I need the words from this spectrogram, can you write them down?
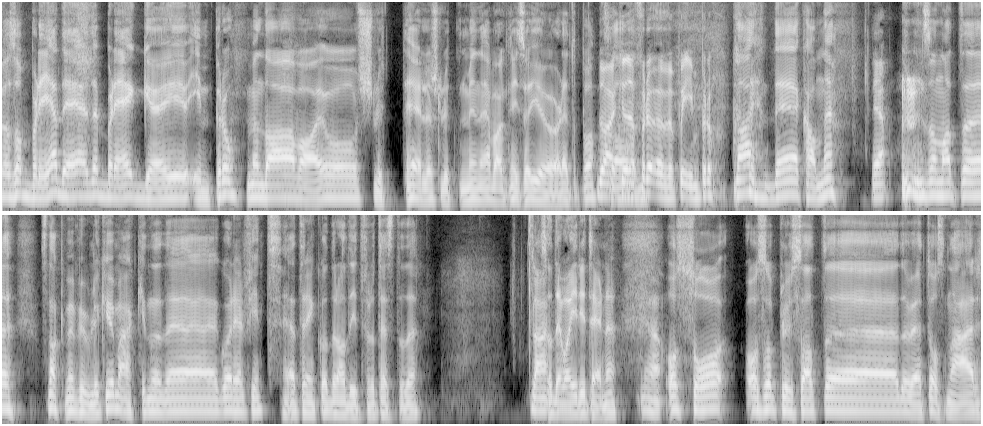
og så ble det, det ble gøy impro, men da var jo slutt, hele slutten min, jeg var ikke vits i å gjøre det etterpå. Du er ikke Så- der for å øve på impro. Nei, det kan jeg. Ja. Sånn at uh, snakke med publikum er ikke, det går helt fint. Jeg trenger ikke å dra dit for å teste det. Nei. Så det var irriterende. Ja. Og så så pluss at uh, du vet åssen det er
